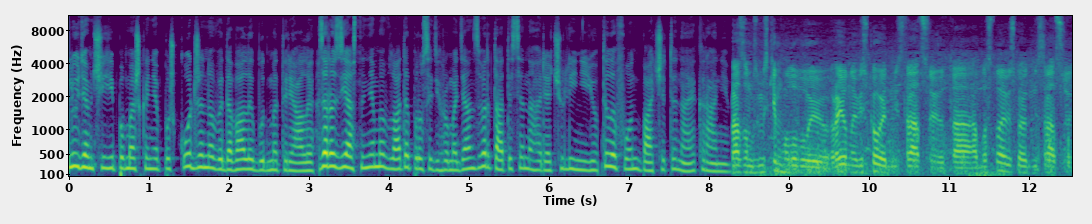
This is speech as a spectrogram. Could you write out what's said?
Людям, чиї помешкання пошкоджено, видавали будматеріали. За роз'ясненнями влада просить громадян звертатися на гарячу лінію. Телефон бачите на екрані. разом з міським головою, районною військовою адміністрацією та обласною військовою адміністрацією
